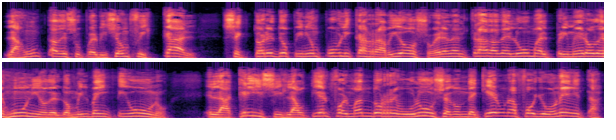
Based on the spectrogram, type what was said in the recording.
la Junta de Supervisión Fiscal, sectores de opinión pública rabioso, era la entrada de Luma el primero de junio del 2021, la crisis, la UTIER formando revolución, donde quiera una folloneta,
